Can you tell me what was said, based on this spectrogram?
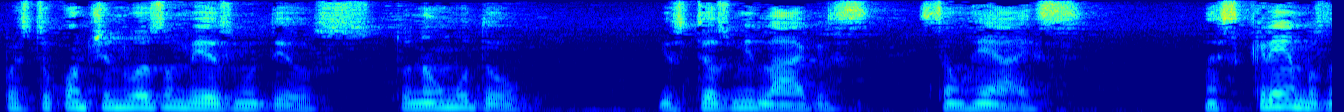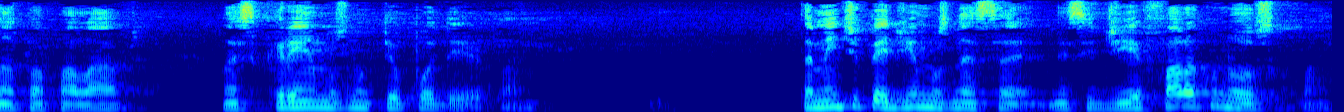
Pois tu continuas o mesmo, Deus. Tu não mudou. E os teus milagres são reais. Nós cremos na tua palavra. Nós cremos no teu poder, Pai. Também te pedimos nessa, nesse dia, fala conosco, Pai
